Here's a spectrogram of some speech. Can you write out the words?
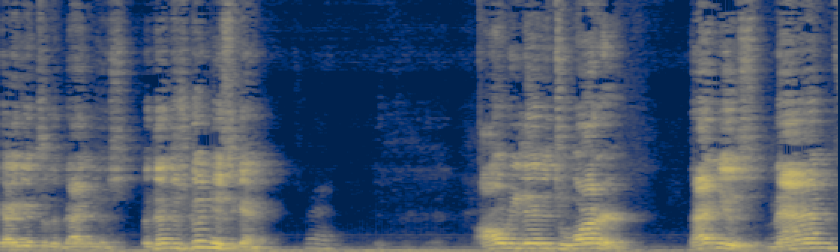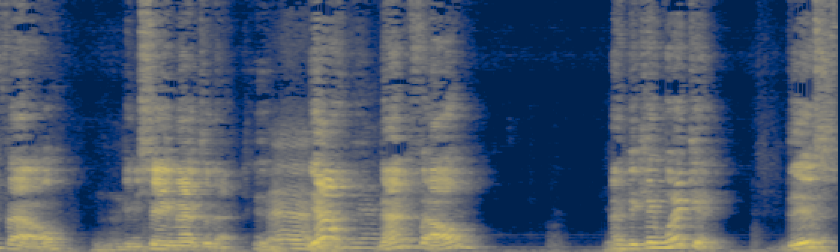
Gotta get to the bad news. But then there's good news again. Right. All related to water. Bad news. Man fell. Mhm. Can you say amen to that? Man. Yeah. Amen. Man fell and became wicked. This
